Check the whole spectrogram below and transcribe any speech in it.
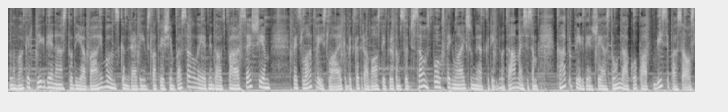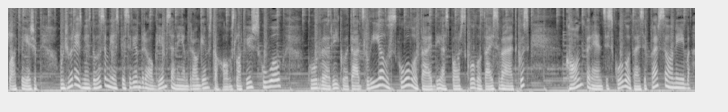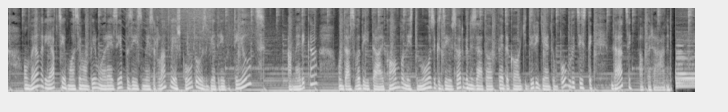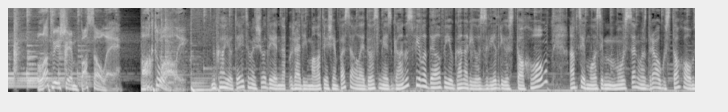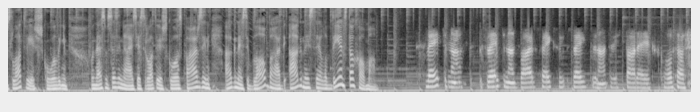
Labvakar, piekdienā studijā Baiba un skan redzējums latviešiem pasaulē ir nedaudz pār sešiem pēc Latvijas laika, bet katrā valstī, protams, ir savs pulksteņa laiks un neatkarīgi no tā mēs esam katru piekdienu šajā stundā kopā visi pasaules latvieši. Un šoreiz mēs dosimies pie saviem draugiem, senajiem draugiem Stokholmas Latviešu skolu, kur rīko tādus lielus skolotāju diasporas skolotāju svētkus konferenci skolotājs ir personība, un vēl arī apciemosim un pirmoreiz iepazīsimies ar Latviešu kultūras biedrību Tilts. Amerikā, un tās vadītāji, komponisti, mūzikas dzīves organizatori, pedagoģi, diriģenti un publicisti Dāci Aperāni. Latviešiem pasaulē aktuāli! Nu, kā jau teicu, mēs šodien raidījumā Latviešiem pasaulē dosimies gan uz Filadelfiju, gan arī uz Zviedriju, Stokholmu. Apciemosim mūsu senos draugus Stokholmas Latviešu skoliņu. Un esmu sazinājusies ar Latviešu skolas pārzini Agnesi Blaubārdi. Agnese, labdien, Stokholmā! Sveicināt, sveicināt, bērnu, sveicināt vispārējie, kas klausās.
